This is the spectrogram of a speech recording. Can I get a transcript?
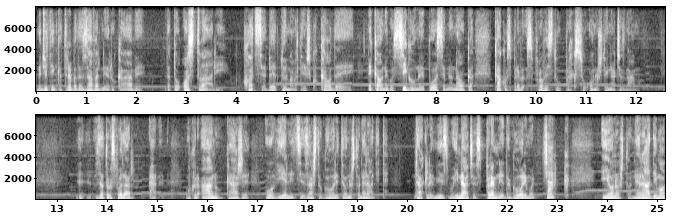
Međutim, kad treba da zavarne rukave, da to ostvari kod sebe, tu je malo teško. Kao da je ne kao nego sigurno je posebna nauka kako sprovesti u praksu ono što inače znamo. E, zato gospodar u Koranu kaže o vjernici zašto govorite ono što ne radite. Dakle, mi smo inače spremni da govorimo čak i ono što ne radimo,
